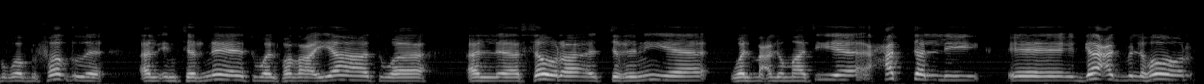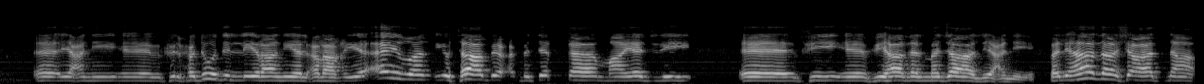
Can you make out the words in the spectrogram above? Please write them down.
وبفضل الإنترنت والفضائيات والثورة التقنيه والمعلوماتية حتى اللي آه، قاعد بالهور يعني آه، في الحدود الإيرانية العراقية أيضا يتابع بدقة ما يجري آه، في في هذا المجال يعني. فلهذا شاهدنا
